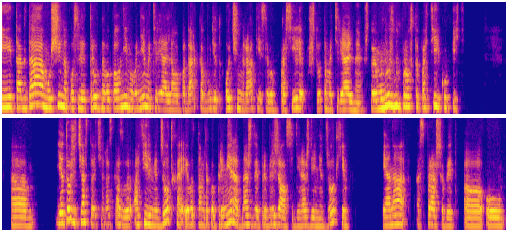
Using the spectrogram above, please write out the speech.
И тогда мужчина после трудновыполнимого нематериального подарка будет очень рад, если вы попросили что-то материальное, что ему нужно просто пойти и купить. Я тоже часто очень рассказываю о фильме Джодха, и вот там такой пример. Однажды приближался день рождения Джодхи, и она спрашивает а, у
